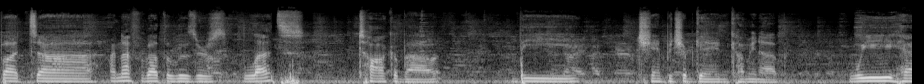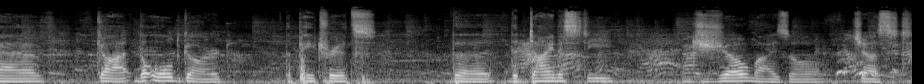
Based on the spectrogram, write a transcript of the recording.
But uh, enough about the losers. Let's talk about the championship game coming up. We have got the old guard, the Patriots, the the dynasty, Joe Meisel. Just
